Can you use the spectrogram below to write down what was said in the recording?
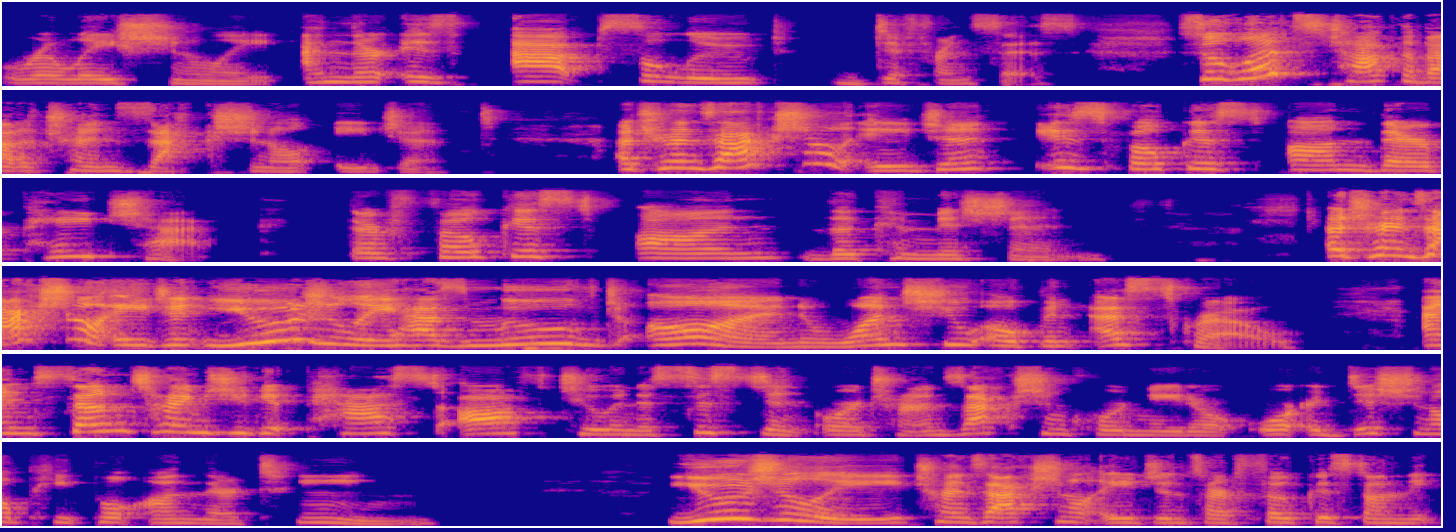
relationally. And there is absolute differences. So let's talk about a transactional agent. A transactional agent is focused on their paycheck they're focused on the commission. A transactional agent usually has moved on once you open escrow. And sometimes you get passed off to an assistant or a transaction coordinator or additional people on their team. Usually, transactional agents are focused on the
